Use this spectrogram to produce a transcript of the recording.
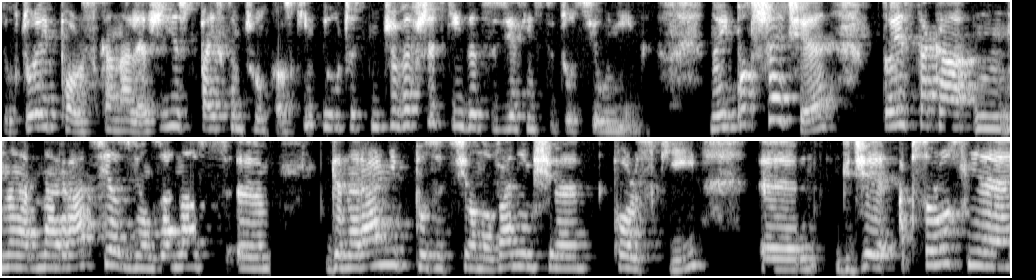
do której Polska należy, jest państwem członkowskim i uczestniczy we wszystkich decyzjach instytucji unijnych. No i po trzecie, to jest taka mm, na- narracja związana z generalnie pozycjonowaniem się Polski, gdzie absolutnie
